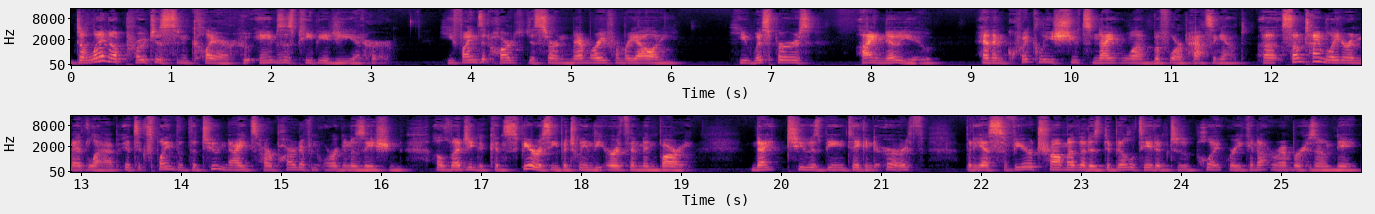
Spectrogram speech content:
Delenn approaches Sinclair, who aims his PPG at her. He finds it hard to discern memory from reality. He whispers, I know you, and then quickly shoots Knight 1 before passing out. Uh, sometime later in MedLab, it's explained that the two Knights are part of an organization alleging a conspiracy between the Earth and Minbari. Knight 2 is being taken to Earth, but he has severe trauma that has debilitated him to the point where he cannot remember his own name.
